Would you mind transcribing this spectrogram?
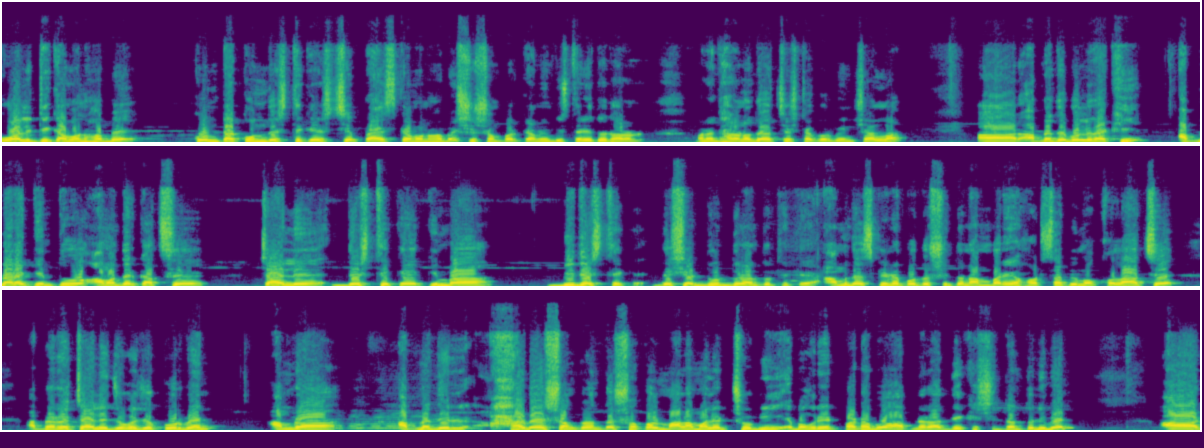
কোয়ালিটি কেমন হবে? কোনটা কোন দেশ থেকে এসছে? প্রাইস কেমন হবে? সে সম্পর্কে আমি বিস্তারিত ধারণ মানে ধারণা দেওয়ার চেষ্টা করব ইনশাল্লাহ আর আপনাদের বলে রাখি, আপনারা কিন্তু আমাদের কাছে চাইলে দেশ থেকে কিংবা বিদেশ থেকে, দেশের দূর দূরান্ত থেকে, আমাদের স্ক্রিনে প্রদর্শিত নাম্বারে হোয়াটসঅ্যাপ ইমো খোলা আছে। আপনারা চাইলে যোগাযোগ করবেন। আমরা আপনাদের হার্ডওয়্যার সংক্রান্ত সকল মালামালের ছবি এবং রেট পাঠাবো, আপনারা দেখে সিদ্ধান্ত নেবেন। আর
